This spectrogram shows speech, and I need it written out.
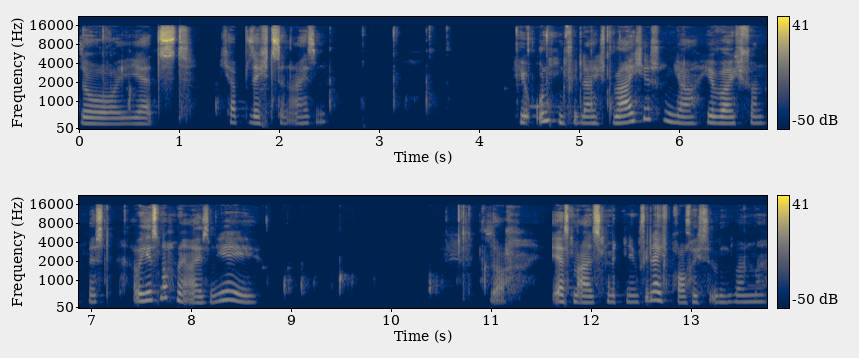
So, jetzt. Ich habe 16 Eisen. Hier unten vielleicht. War ich hier schon? Ja, hier war ich schon. Mist. Aber hier ist noch mehr Eisen. Yay. So. Erstmal alles mitnehmen. Vielleicht brauche ich es irgendwann mal.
